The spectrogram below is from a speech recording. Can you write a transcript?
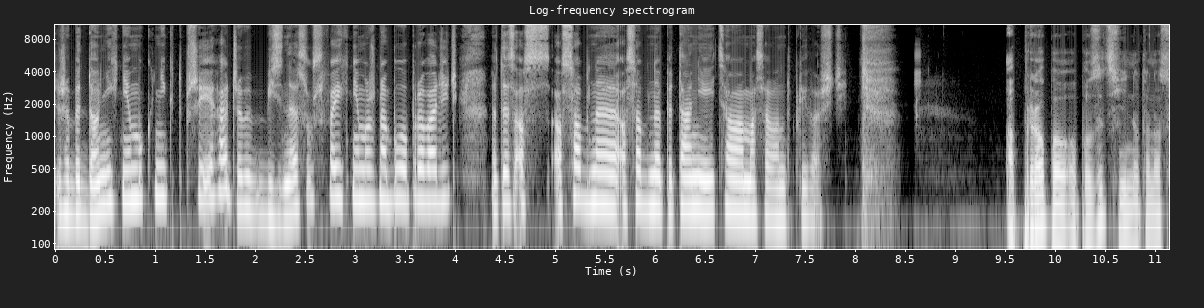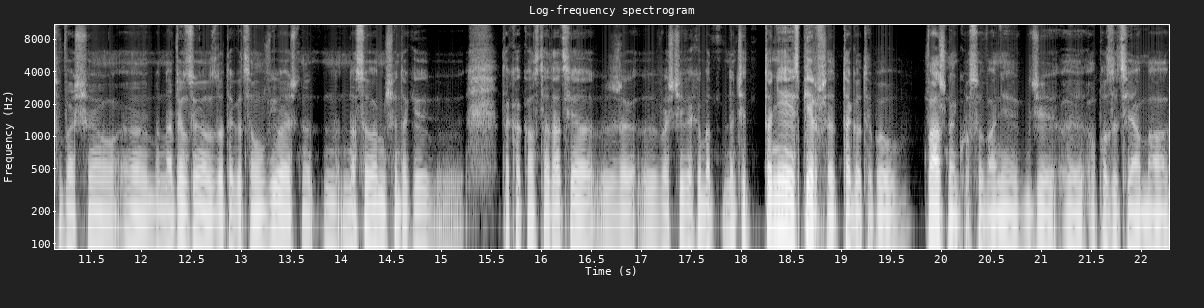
żeby do nich nie mógł nikt przyjechać, żeby biznesów swoich nie można było prowadzić? No to jest os osobne, osobne pytanie i cała masa wątpliwości. A propos opozycji, no to nasuwa się, e, nawiązując do tego, co mówiłeś, no, nasuwa mi się takie, taka konstatacja, że właściwie chyba, znaczy to nie jest pierwsze tego typu ważne głosowanie, gdzie e, opozycja ma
